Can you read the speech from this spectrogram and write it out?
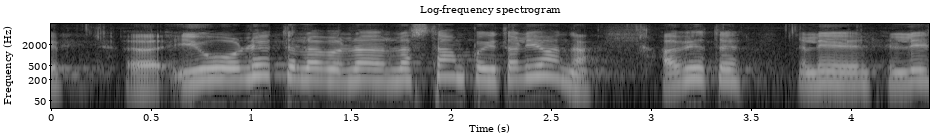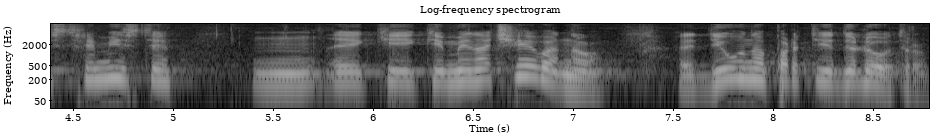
E io ho letto la, la, la, stampa italiana, avete le, gli estremisti mh, che, che, minacciavano eh, di una partita e dell'altra.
